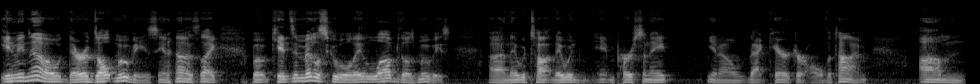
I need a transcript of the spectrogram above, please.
even though they're adult movies. You know, it's like, but kids in middle school they loved those movies, uh, and they would talk. They would impersonate you know that character all the time. Um,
